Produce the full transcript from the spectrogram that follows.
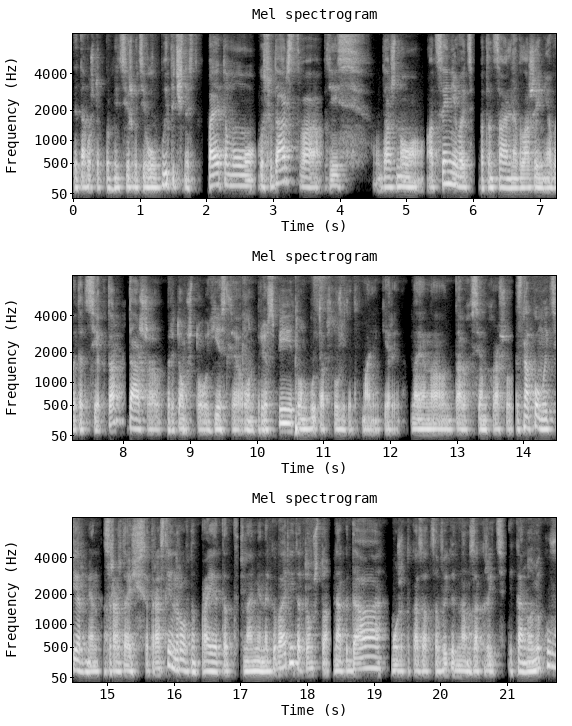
для того, чтобы компенсировать его убыточность. Поэтому государство здесь должно оценивать потенциальное вложение в этот сектор, даже при том, что если он преуспеет, он будет обслуживать этот маленький рынок. Наверное, да, всем хорошо знакомый термин зарождающихся отраслей, но ровно про этот феномен и говорит, о том, что иногда может оказаться выгодным закрыть экономику в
